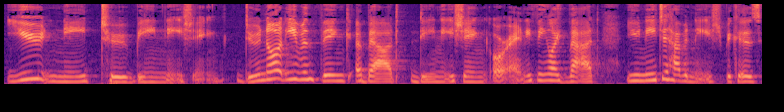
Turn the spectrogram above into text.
you need to be niching. Do not even think about de niching or anything like that. You need to have a niche because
